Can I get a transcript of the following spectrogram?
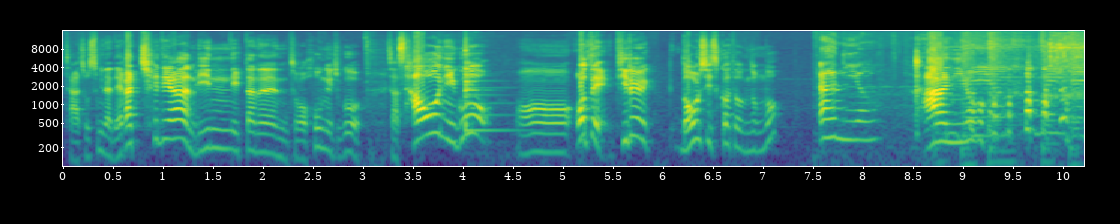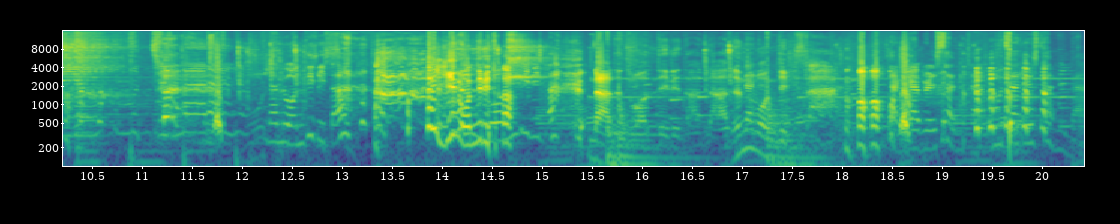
자, 좋습니다. 내가 최대한 린 일단은 저 호응해주고. 자, 4원이고, 어, 어때? 딜을 넣을 수 있을 것 같아, 어느 정도? 아니요. 아니요. 난 원딜이다. 린 원딜이다. 원딜이다. 나는 원딜이다. 나는 원딜이다. 장갑을 산다. 모자를 산다.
